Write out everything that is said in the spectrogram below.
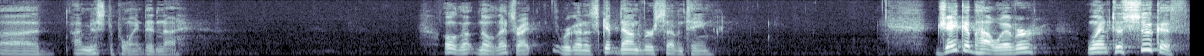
Uh, I missed a point, didn't I? Oh, no, that's right. We're going to skip down to verse 17. Jacob, however, went to Succoth,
